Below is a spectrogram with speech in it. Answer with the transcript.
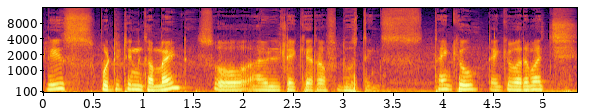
please put it in comment. So I will take care of those things. Thank you. Thank you very much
